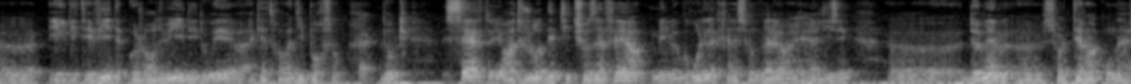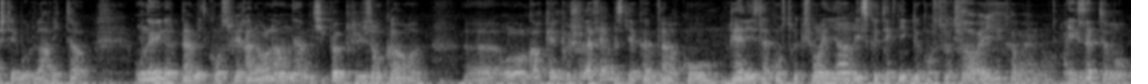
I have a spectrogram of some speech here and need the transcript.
et il était vide, aujourd'hui il est loué à 90%. Donc certes, il y aura toujours des petites choses à faire, mais le gros de la création de valeur est réalisé. de même, sur le terrain qu'on a acheté Boulevard Victor, on a eu notre permis de construire. Alors là, on est un petit peu plus encore. Euh, on a encore quelque chose à faire parce qu'il va quand même falloir qu'on réalise la construction et il y a un risque technique de construction. Travailler quand même. Exactement.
